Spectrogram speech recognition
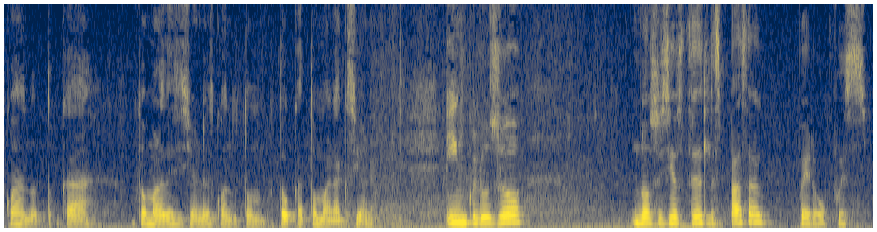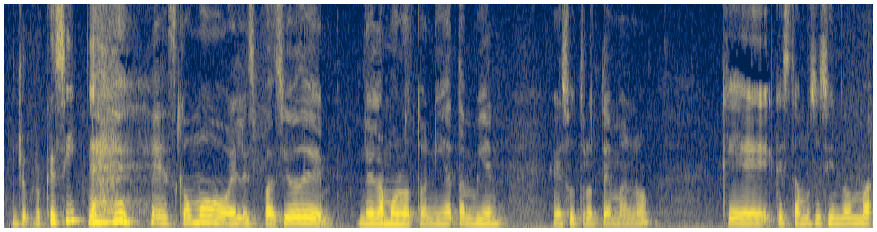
cuando toca tomar decisiones, cuando toca tomar acción. Incluso, no sé si a ustedes les pasa, pero pues yo creo que sí. es como el espacio de, de, la monotonía también es otro tema, ¿no? Que, que estamos haciendo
